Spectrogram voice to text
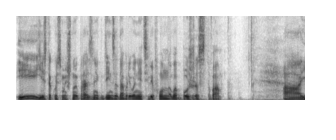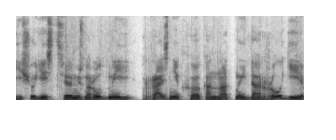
И есть такой смешной праздник – День задабривания телефонного божества. А еще есть международный праздник э, канатной дороги.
